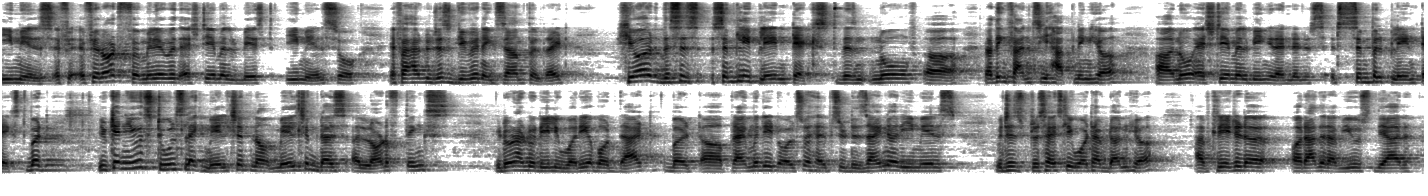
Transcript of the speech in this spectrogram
emails? If, if you're not familiar with HTML based emails, so if I have to just give you an example, right? Here, this is simply plain text. There's no, uh, nothing fancy happening here uh, no HTML being rendered. It's, it's simple plain text. But you can use tools like MailChimp. Now, MailChimp does a lot of things. You don't have to really worry about that. But uh, primarily, it also helps you design your emails, which is precisely what I've done here. I've created a, or rather, I've used their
